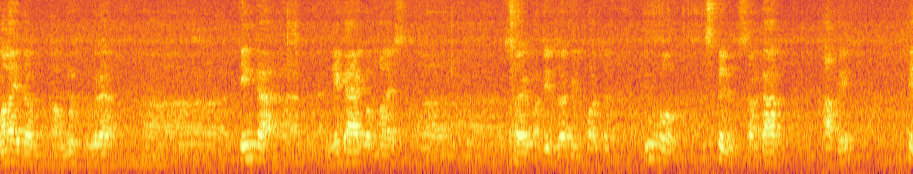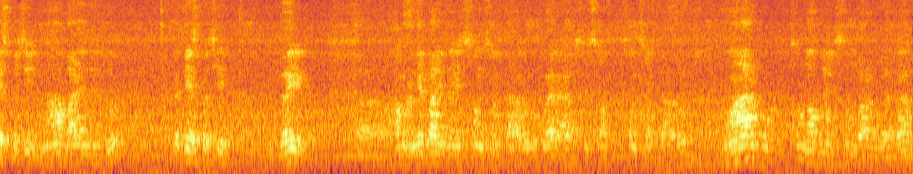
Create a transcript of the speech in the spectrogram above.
मलाई त मुख्य कुरा तिनवटा निकायको मलाई सहयोग अति जरुरी पर्छ। त्यो हो स्पेन सरकार आफै। त्यसपछि महावाणिज्यको र त्यसपछि गैर हाम्रो नेपाली चाहिँ सङ्घ संस्थाहरू आवासीय सङ्घ संस्थाहरू उहाँहरूकोसँग पनि सम्पर्क गरेर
